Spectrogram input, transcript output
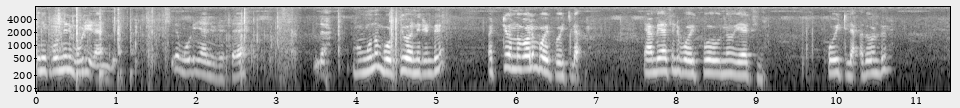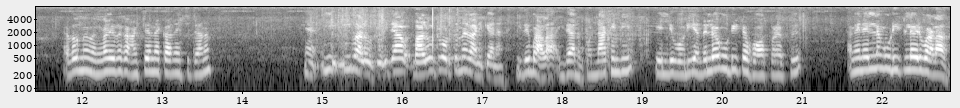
ഇനിയിപ്പോൾ ഒന്നിനും കൂടി ഇടാനുണ്ട്. ഇത് കൂടി ഞാൻ ഇടട്ടെ മൂന്നും പൊടിച്ച് വന്നിട്ടുണ്ട്. ഒറ്റ പോലും പോയി പോയിട്ടില്ല. ഞാൻ വിചാരിച്ചിട്ട് പോയി പോകുമെന്ന് വിചാരിച്ചു പോയിട്ടില്ല. അതുകൊണ്ട് അതൊന്ന് നിങ്ങളിത് കാണിച്ചു തന്നേക്കാന്ന് വെച്ചിട്ടാണ് ഞാൻ ഈ ഈ വളവിട്ടു ഇതാ വളവിട്ട് കൊടുക്കുന്നത് കാണിക്കാനാണ് ഇത് വള ഇതാണ് പിണ്ണാക്കിന്റെയും എല്ലുപൊടി എന്തെല്ലോ കൂട്ടിയിട്ട് ഫോസ്ഫറസ് അങ്ങനെ എല്ലാം കൂടിയിട്ടുള്ള ഒരു വളമാണ്.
